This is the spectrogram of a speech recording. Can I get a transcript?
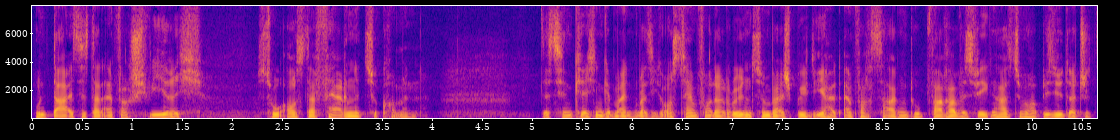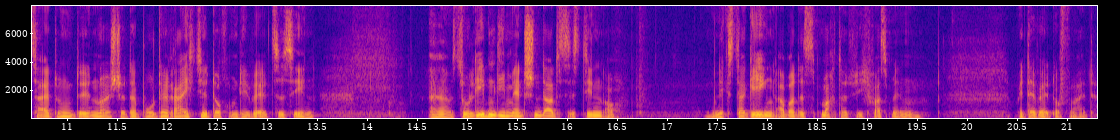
Und da ist es dann einfach schwierig, so aus der Ferne zu kommen. Das sind Kirchengemeinden, was ich Ostheim vor der Rhön zum Beispiel, die halt einfach sagen, du Pfarrer, weswegen hast du überhaupt die Süddeutsche Zeitung, den Neustädter Bote, reicht dir doch, um die Welt zu sehen. Äh, so leben die Menschen da, das ist denen auch nichts dagegen, aber das macht natürlich was mit, mit der Weltoffenheit.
